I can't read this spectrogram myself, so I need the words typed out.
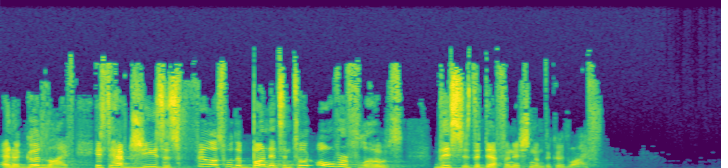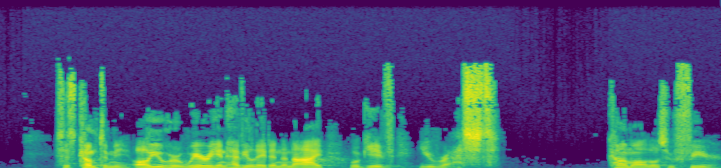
and a good life, is to have Jesus fill us with abundance until it overflows. This is the definition of the good life. He says, Come to me, all you who are weary and heavy laden, and I will give you rest. Come, all those who fear.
